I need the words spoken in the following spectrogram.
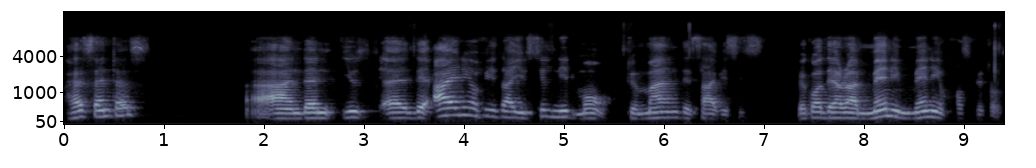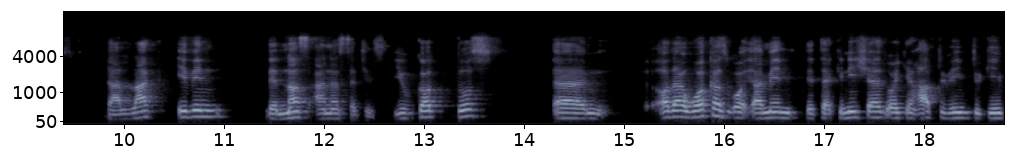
health centers and then you, uh, the irony of it is that you still need more to man the services because there are many, many hospitals that lack even the nurse anesthetists. You've got those um, other workers, I mean, the technicians working have to be to give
